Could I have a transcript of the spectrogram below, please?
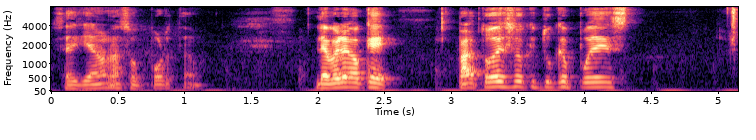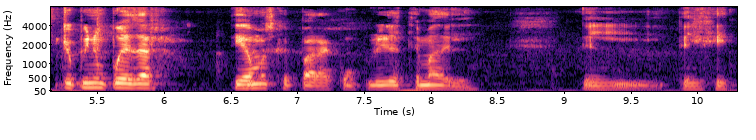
O sea, ya no la soporta, güey. La verdad, ok, para todo eso que tú que puedes, ¿qué opinión puedes dar? Digamos que para concluir el tema del, del, del hate.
